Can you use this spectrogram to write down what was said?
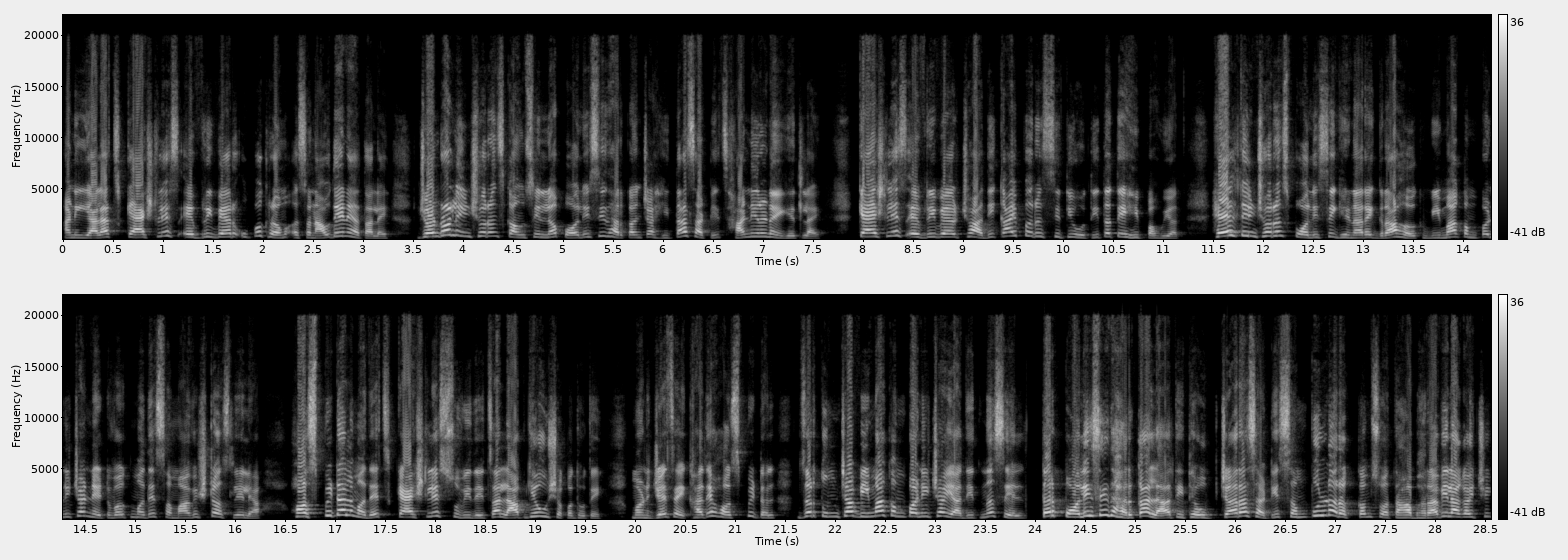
आणि यालाच कॅशलेस एव्हरीवेअर उपक्रम असं नाव देण्यात आलंय. जनरल इन्शुरन्स काउन्सिलनं पॉलिसी धारकांच्या हितासाठीच हा निर्णय घेतलाय. कॅशलेस एव्हरीवेअरच्या आधी काय परिस्थिती होती तर तेही पाहूयात. हेल्थ इन्शुरन्स पॉलिसी घेणारे ग्राहक विमा कंपनीच्या नेटवर्कमध्ये समाविष्ट असलेल्या हॉस्पिटलमध्येच कॅशलेस सुविधेचा लाभ घेऊ शकत होते. म्हणजेच एखादे हॉस्पिटल जर तुमच्या विमा कंपनीच्या यादीत नसेल तर पॉलिसी धारकाला तिथे उपचारासाठी संपूर्ण रक्कम स्वतः भरावी लागायची.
